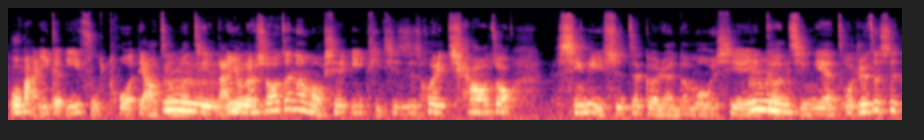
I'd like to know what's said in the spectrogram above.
我把一个衣服脱掉这么简单，嗯、有的时候真的某些议题其实会敲中。心理师这个人的某一些一个经验，嗯、我觉得这是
